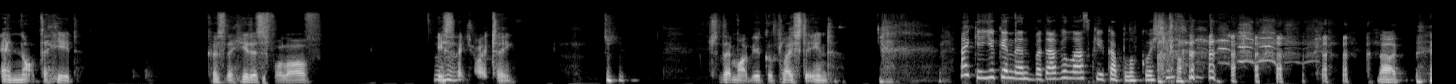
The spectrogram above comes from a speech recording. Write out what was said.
and not the head. Because the head is full of mm-hmm. SHIT. so that might be a good place to end. Okay, you can end, but I will ask you a couple of questions. no.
